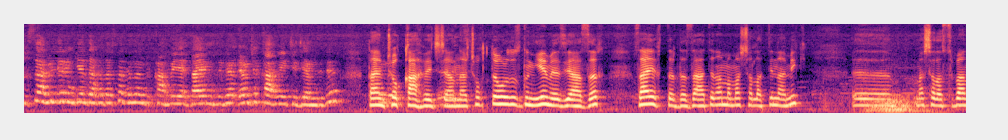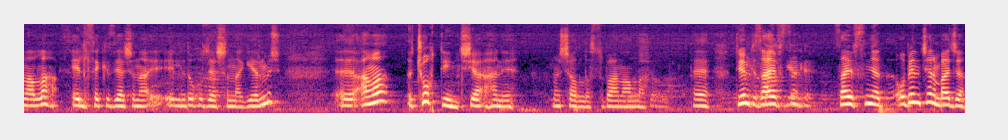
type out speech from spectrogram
Misafirlerim geldi arkadaşlar hemen bir kahveye dayım dedi ben önce kahve içeceğim dedi. Dayım çok kahveci canlar. Çok doğru düzgün yemez yazık. Zayıftır da zaten ama maşallah dinamik. Ee, maşallah subhanallah 58 yaşına 59 yaşına girmiş. Ee, ama çok dinç ya hani maşallah subhanallah. He, diyorum ki zayıfsın. geldi. Zayıfsın ya o ben içerim bacı.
